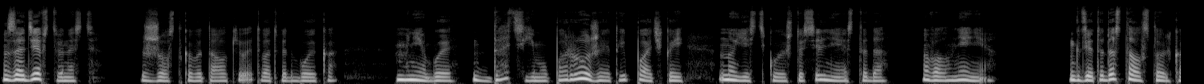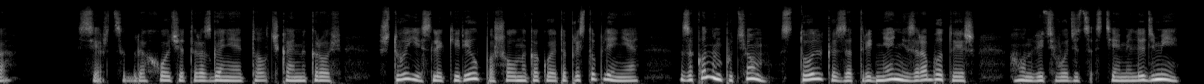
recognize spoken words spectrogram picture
«За девственность», — жестко выталкивает в ответ Бойко. «Мне бы дать ему по роже этой пачкой, но есть кое-что сильнее стыда. Волнение. Где ты достал столько?» Сердце грохочет разгоняет толчками кровь. Что, если Кирилл пошел на какое-то преступление? Законным путем столько за три дня не заработаешь. Он ведь водится с теми людьми.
